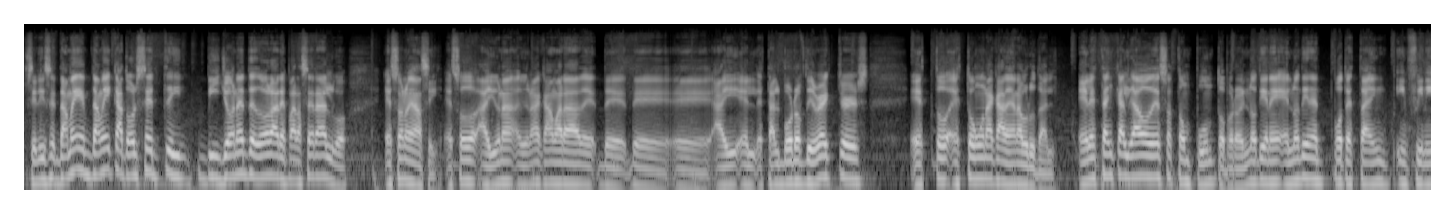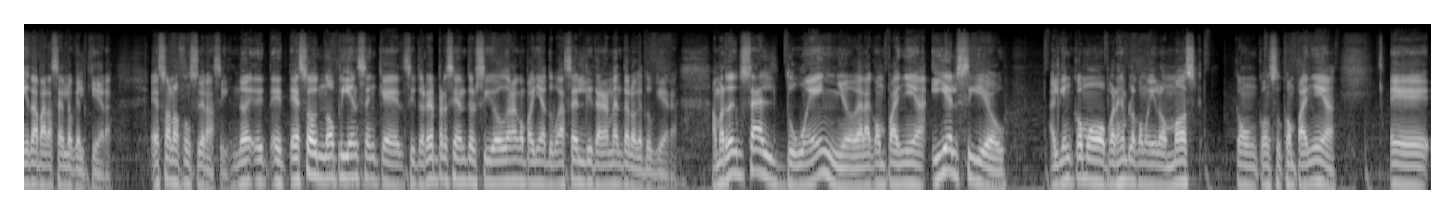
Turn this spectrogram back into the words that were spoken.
Si dice, dame, dame 14 billones de dólares para hacer algo, eso no es así. Eso hay una, hay una cámara de. de, de ahí está el Board of Directors. Esto, esto es una cadena brutal. Él está encargado de eso hasta un punto, pero él no tiene, él no tiene potestad infinita para hacer lo que él quiera. Eso no funciona así. eso no piensen que si tú eres el presidente o el CEO de una compañía, tú vas a hacer literalmente lo que tú quieras. A menos que tú seas el dueño de la compañía y el CEO, alguien como, por ejemplo, como Elon Musk con, con su compañía, eh,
